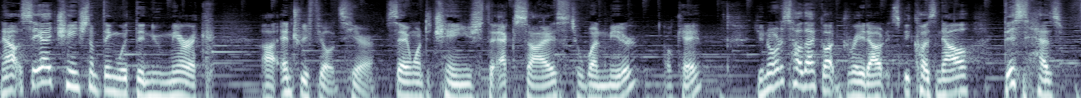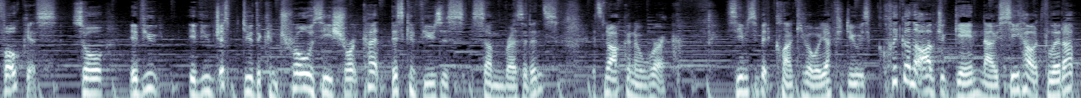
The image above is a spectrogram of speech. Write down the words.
Now, say I change something with the numeric uh, entry fields here. Say I want to change the X size to 1 meter, okay? You notice how that got grayed out? It's because now this has focus. So if you if you just do the Control Z shortcut, this confuses some residents. It's not going to work. Seems a bit clunky, but what you have to do is click on the object gain. Now you see how it's lit up?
